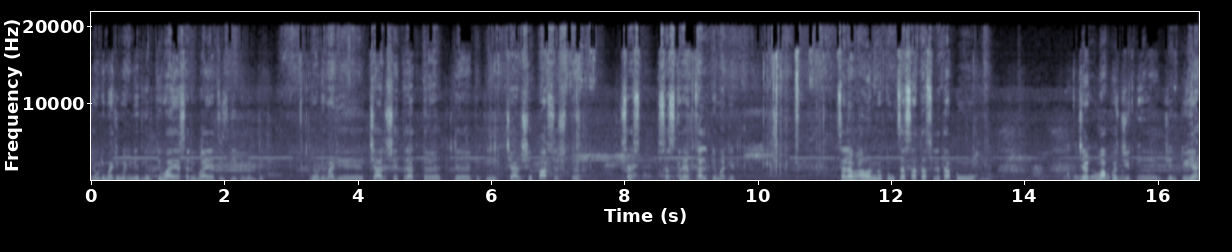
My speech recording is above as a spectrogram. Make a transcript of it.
एवढी माझी मेहनत गेली ती वाया सर्व वायातच गेली म्हणजे. एवढे माझे चारशे त्र्याहत्तर किती? चारशे पासष्ट सस सबस्क्राईब झाले ते माझे. चला भावांनो तुमचा साथ असला तर आपण जग वापस जित जिंतूया. जिंकूया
